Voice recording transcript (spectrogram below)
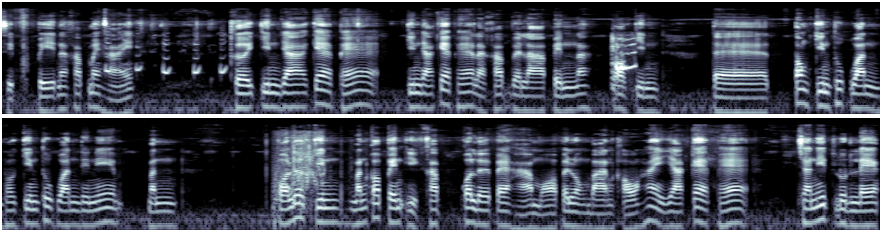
20 ปีนะครับ ไม่หาย เคยกินยาแก้แพ้ กินยาแก้แพ้แหละครับ เวลาเป็นนะก็กิน แต่ต้องกินทุกวัน พอกินทุกวันทีนี้มันพอเลิกกินมันก็เป็นอีกครับ ก็เลยไปหาหมอไปโรงพยาบาลเขาให้ยาแก้แพ้ ชนิดรุนแรง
